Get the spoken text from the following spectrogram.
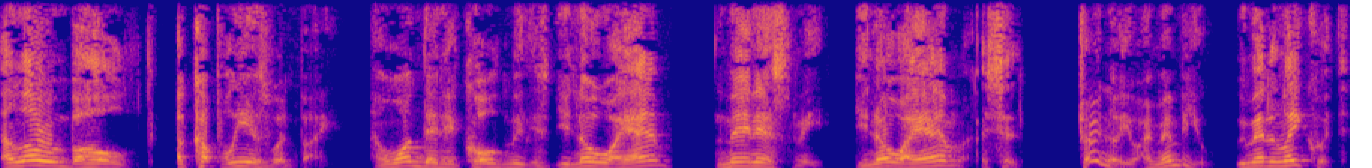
And lo and behold, a couple years went by. And one day they called me. you know who I am? The man asked me, you know who I am? I said, sure I know you. I remember you. We met in Lakewood. He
